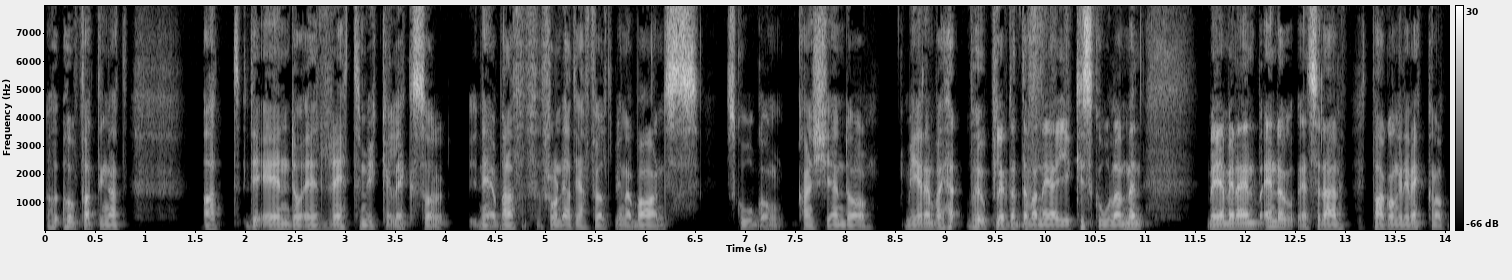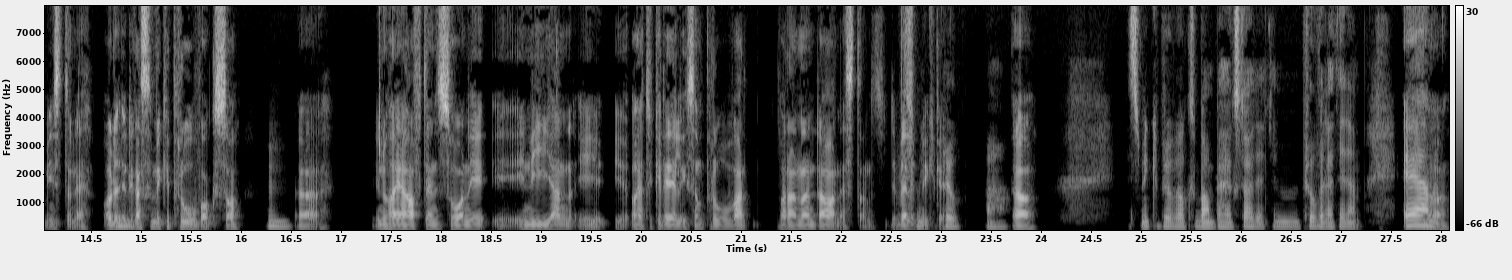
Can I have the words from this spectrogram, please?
uppfattning att, att det ändå är rätt mycket läxor, nej, bara från det att jag har följt mina barns skolgång, kanske ändå mer än vad jag upplevde att det var när jag gick i skolan. Men, men jag menar ändå sådär ett par gånger i veckan åtminstone. Och det, det är mm. ganska mycket prov också. Mm. Uh, nu har jag haft en son i, i, i nian i, och jag tycker det är liksom prov var, varannan dag nästan. Det är väldigt mycket. mycket. Prov. Ja. så mycket prov också barn på högstadiet, prov hela tiden. Eh, ja.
